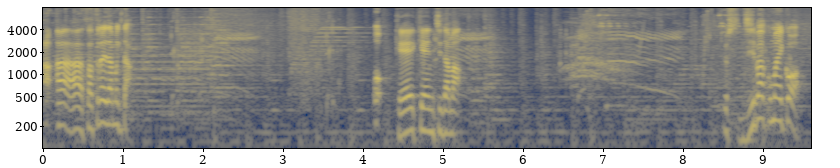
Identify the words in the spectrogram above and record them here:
あああさすらい玉きた。お経験値玉。よし自爆駒行こう。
